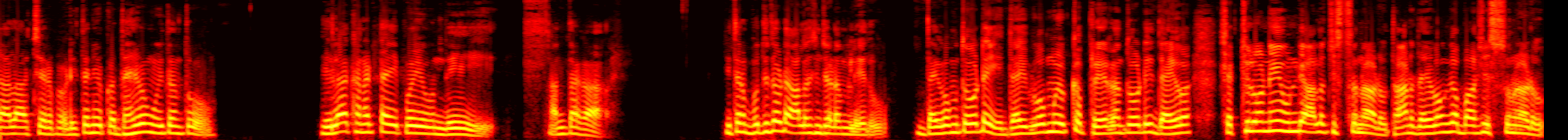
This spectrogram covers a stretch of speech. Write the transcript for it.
చాలా ఆశ్చర్యపడి ఇతని యొక్క దైవం ఇతనితో ఇలా కనెక్ట్ అయిపోయి ఉంది అంతగా. ఇతను బుద్ధితోటి ఆలోచించడం లేదు. దైవంతోటి దైవం యొక్క ప్రేరణతోటి దైవ శక్తిలోనే ఉండి ఆలోచిస్తున్నాడు. తాను దైవంగా భాషిస్తున్నాడు.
